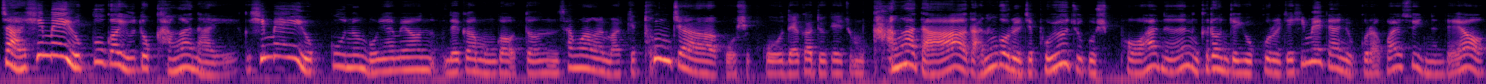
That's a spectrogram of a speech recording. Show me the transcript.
자, 힘의 욕구가 유독 강한 아이. 그 힘의 욕구는 뭐냐면 내가 뭔가 어떤 상황을 막 이렇게 통제하고 싶고 내가 되게 좀 강하다라는 거를 이제 보여주고 싶어 하는 그런 이제 욕구를 이제 힘에 대한 욕구라고 할 수 있는데요.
